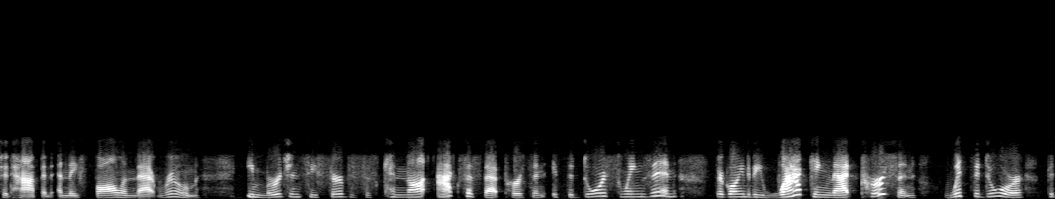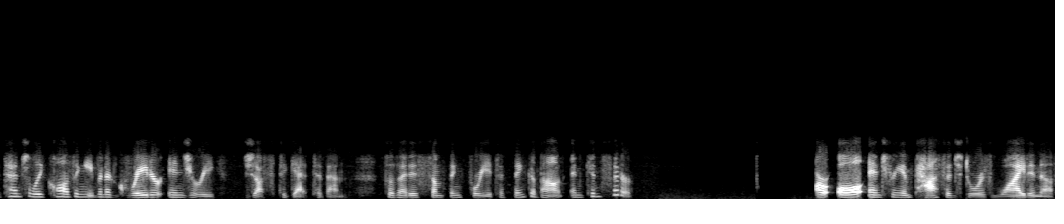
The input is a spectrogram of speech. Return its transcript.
should happen and they fall in that room, emergency services cannot access that person. If the door swings in, they're going to be whacking that person with the door, potentially causing even a greater injury just to get to them. So that is something for you to think about and consider. Are all entry and passage doors wide enough?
